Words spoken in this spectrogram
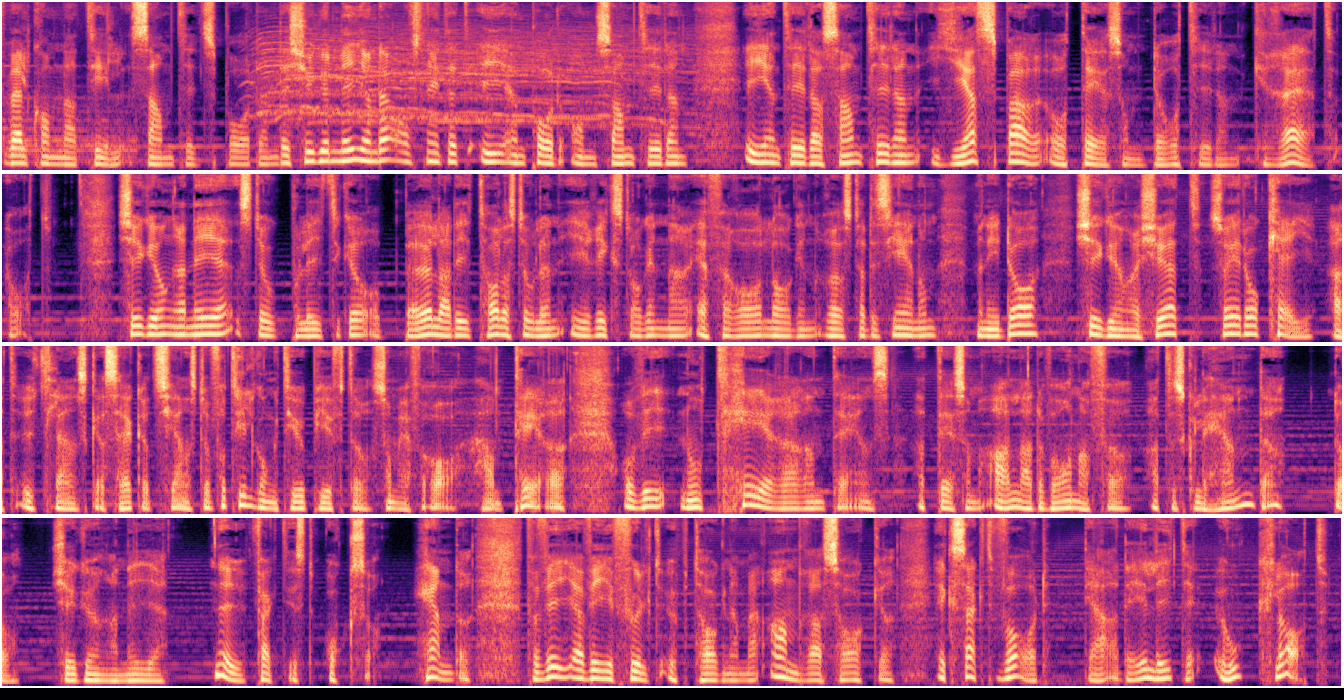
och välkomna till Samtidspodden. Det 29 avsnittet i en podd om samtiden. I en tid där samtiden gäspar åt det som dåtiden grät åt. 2009 stod politiker och bölade i talarstolen i riksdagen när FRA-lagen röstades igenom. Men idag, 2021, så är det okej okay att utländska säkerhetstjänster får tillgång till uppgifter som FRA hanterar. Och vi noterar inte ens att det som alla hade varnat för att det skulle hända då, 2009, nu faktiskt också händer. För vi är vi fullt upptagna med andra saker. Exakt vad? Ja, det är lite oklart.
